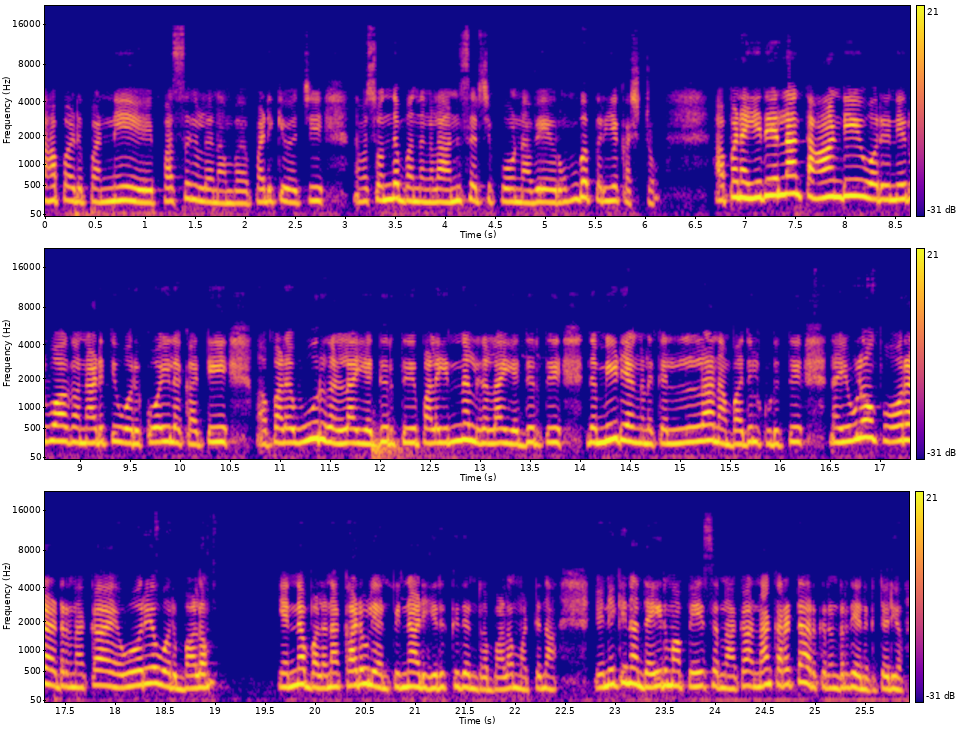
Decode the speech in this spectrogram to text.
சாப்பாடு பண்ணி பசங்களை நம்ம படிக்க வச்சு நம்ம சொந்த பந்தங்களை அனுசரித்து போனாவே ரொம்ப பெரிய கஷ்டம். அப்போ நான் இதையெல்லாம் தாண்டி ஒரு நிர்வாகம் நடத்தி ஒரு கோயிலை கட்டி பல ஊர்கள்லாம் எதிர்த்து பல இன்னல்கள்லாம் எதிர்த்து இந்த மீடியாங்களுக்கு எல்லாம் நான் பதில் கொடுத்து நான் இவ்வளோ போராடுறேனாக்கா ஒரே ஒரு பலம். என்ன பலனா கடவுள் என் பின்னாடி இருக்குதுன்ற பலம் மட்டும்தான். என்னைக்கு நான் தைரியமாக பேசுறேனாக்கா நான் கரெக்டாக இருக்கிறேன்றது எனக்கு தெரியும்.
